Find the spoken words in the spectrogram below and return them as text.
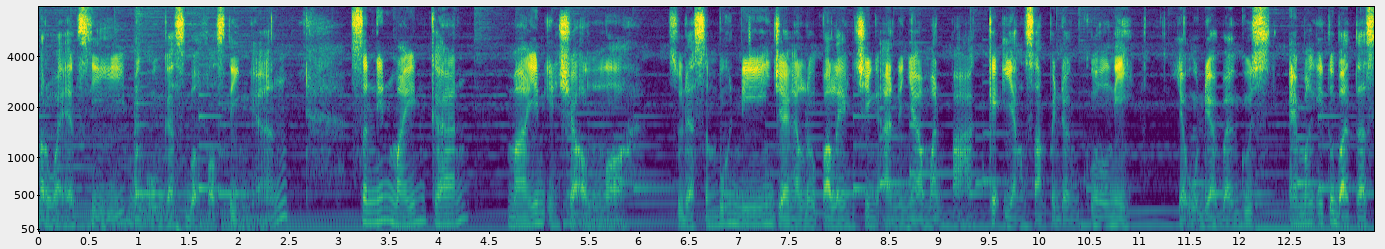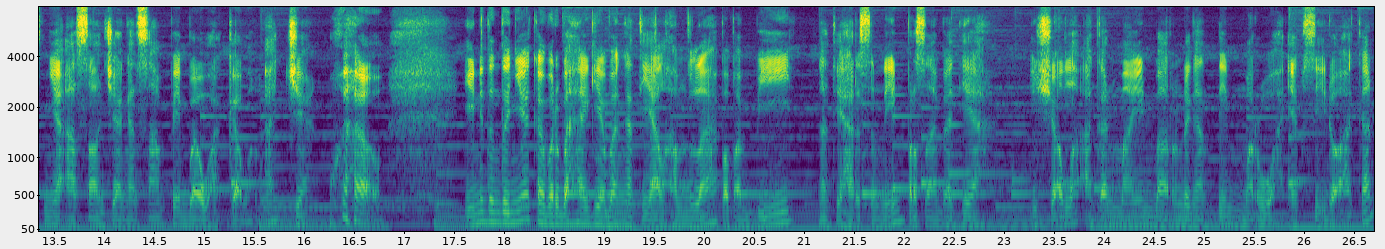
Marwa FC mengunggah sebuah postingan. Senin mainkan, main insya Allah. Sudah sembuh nih, jangan lupa lencing aneh nyaman pakai yang sampai dengkul nih ya udah bagus. Emang itu batasnya asal jangan sampai bawah gawang aja. Wow, ini tentunya kabar bahagia banget ya. Alhamdulillah Papa B nanti hari Senin persahabat ya. Insya Allah akan main bareng dengan tim Marwah FC. Doakan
